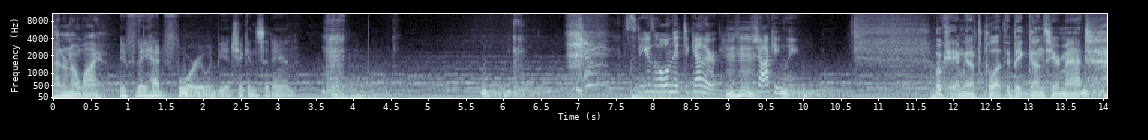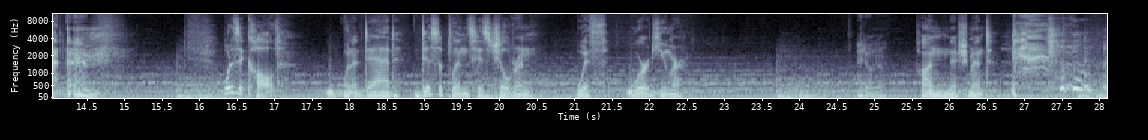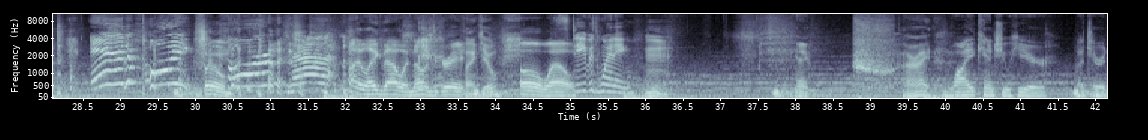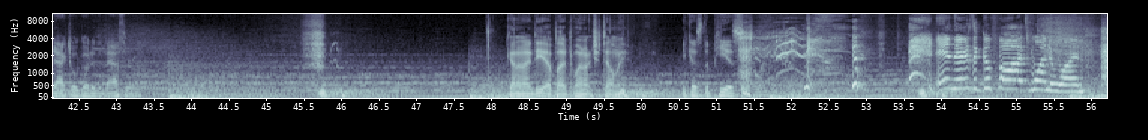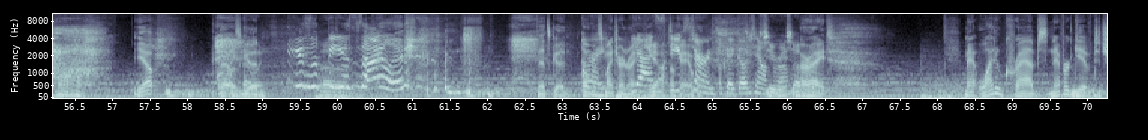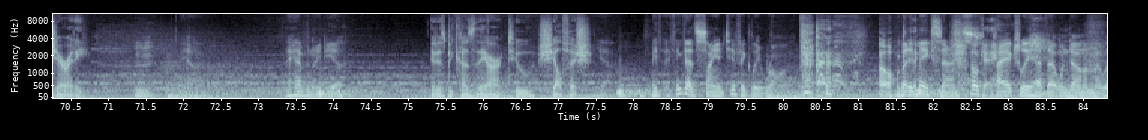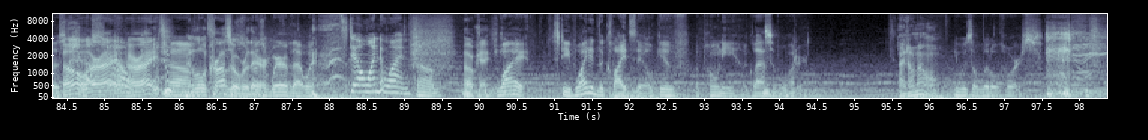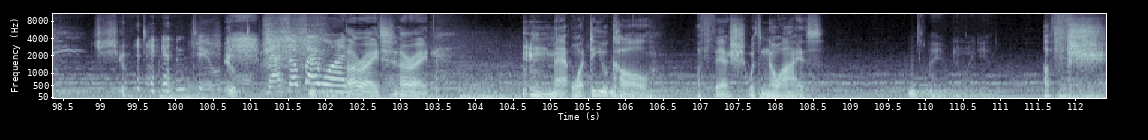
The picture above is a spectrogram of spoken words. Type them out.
I don't know why. If they had four, it would be a chicken sedan. Steve's holding it together. Mm-hmm. Shockingly. Okay, I'm gonna have to pull out the big guns here, Matt. what is it called when a dad disciplines his children with word humor? I don't know. Punishment. And a point Boom. for Matt. I like that one. That one's great. Thank you. Oh wow. Steve is winning. Mm. Okay. All right. Why can't you hear a pterodactyl go to the bathroom? Got an idea, but why don't you tell me? Because the P is silent. And there's a guffaw. It's one to one. Yep. That was that good. one. Because the P is uh. silent. That's good. Oh, All it's my turn, right? Yeah, it's Yeah. Steve's Okay, okay. turn. Okay, go to town. Serious bro. up. All right. Matt, why do crabs never give to charity? Hmm. Yeah. I have an idea. It is because they are too shellfish. Yeah. I, I think that's scientifically wrong, Oh, but it makes sense. Okay. I actually had that one down on my list. Oh, all right, all right. Um, a little so I was- crossover I was there. aware of that one. Still one to one. Um, Okay. why, Steve? Why did the Clydesdale give a pony a glass of water? I don't know. He was a little horse. Shoot. and two. Shoot. Matt's up by one. All right, all right. Matt, what do you call a fish with no eyes? I have no idea. A fish.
